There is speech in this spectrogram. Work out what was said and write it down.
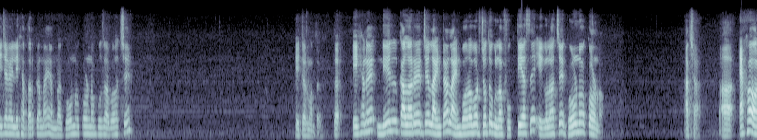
এই জায়গায় লেখার দরকার নাই, আমরা গৌণ কর্ণ বোঝাবো হচ্ছে এটার মতো তো এখানে নীল কালারের যে লাইনটা, লাইন বরাবর যতগুলা ভুক্তি আছে, এগুলো হচ্ছে গৌণ কর্ণ আচ্ছা এখন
